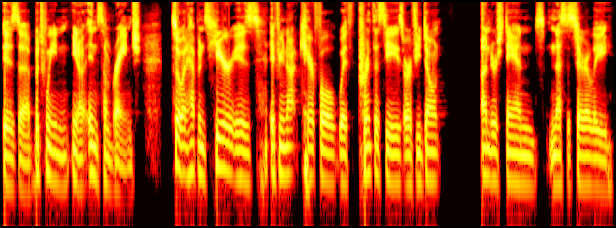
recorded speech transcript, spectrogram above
is uh, between you know in some range. So what happens here is if you're not careful with parentheses or if you don't understand necessarily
